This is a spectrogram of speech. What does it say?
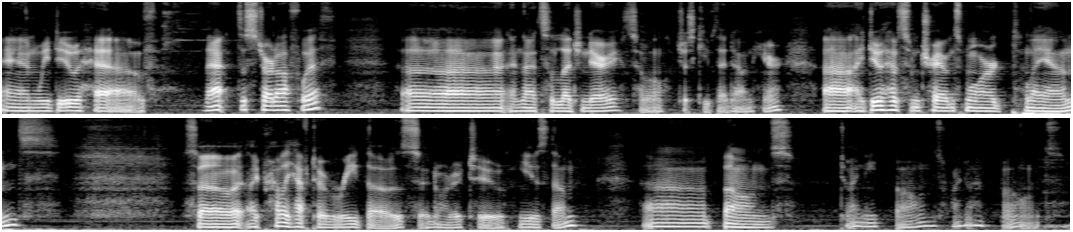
And we do have that to start off with. Uh, and that's a legendary, so we'll just keep that down here. Uh, I do have some transmog plans. So I probably have to read those in order to use them. Uh, bones. Do I need bones? Why do I have bones?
